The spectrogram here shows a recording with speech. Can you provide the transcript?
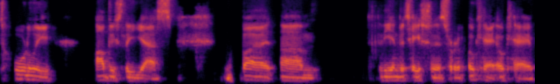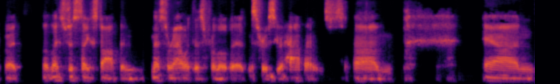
totally obviously yes, but um, the invitation is sort of okay, okay, but but let's just like stop and mess around with this for a little bit and sort of see what happens. Um, and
